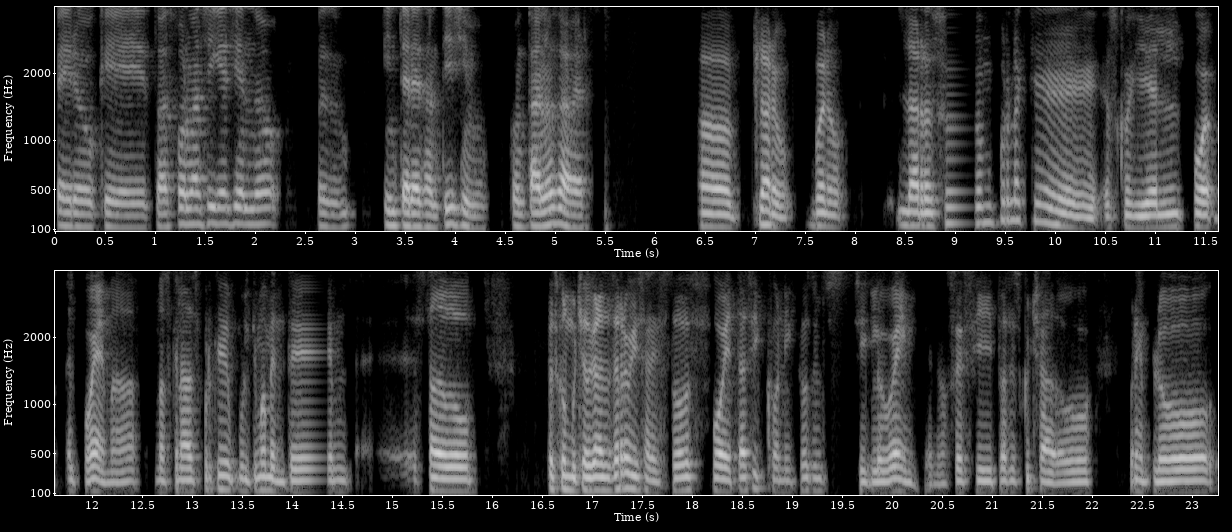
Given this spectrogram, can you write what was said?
pero que de todas formas sigue siendo pues, interesantísimo. Contanos a ver. Ah, claro, bueno, la razón por la que escogí el, el poema, más que nada es porque últimamente he estado pues con muchas ganas de revisar estos poetas icónicos del siglo XX. No sé si tú has escuchado, por ejemplo,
